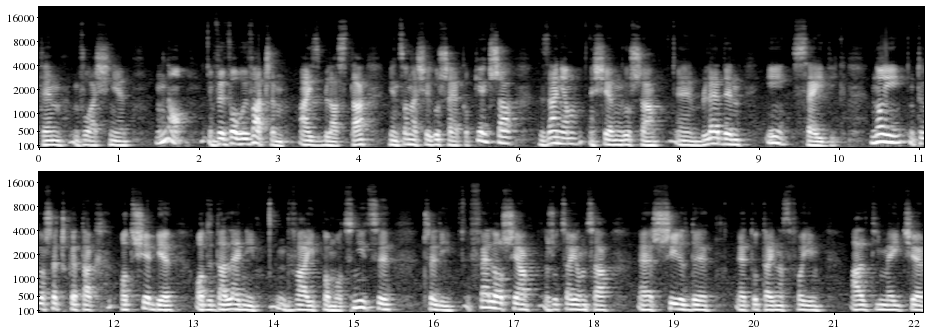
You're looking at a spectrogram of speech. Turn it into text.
tym właśnie no, wywoływaczem Ice Blasta, więc ona się rusza jako pierwsza, za nią się rusza e, Bledyn i Sejdik. No i troszeczkę tak od siebie oddaleni dwaj pomocnicy, czyli Felosia rzucająca e, shieldy e, tutaj na swoim ultimate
